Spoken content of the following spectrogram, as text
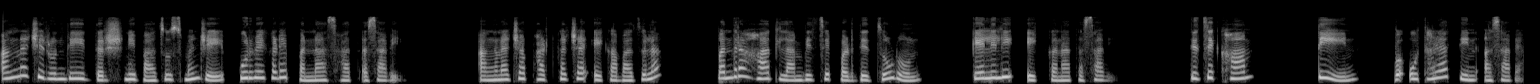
अंगणाची रुंदी दर्शनी बाजूस म्हणजे पूर्वेकडे पन्नास हात असावी. अंगणाच्या फाटकाच्या एका बाजूला पंधरा हात लांबीचे पडदे जोडून केलेली एक कणात असावी. तिचे खांब तीन व उथळ्या तीन असाव्या.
